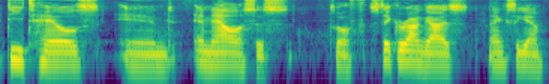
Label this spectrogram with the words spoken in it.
details and analysis. So stick around, guys. Thanks again.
